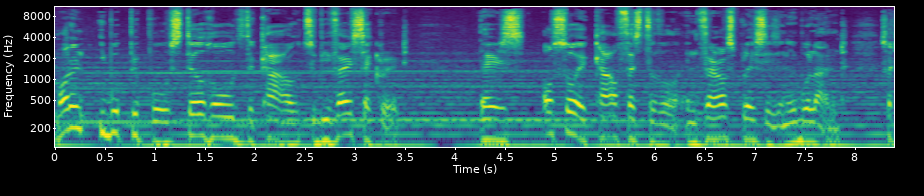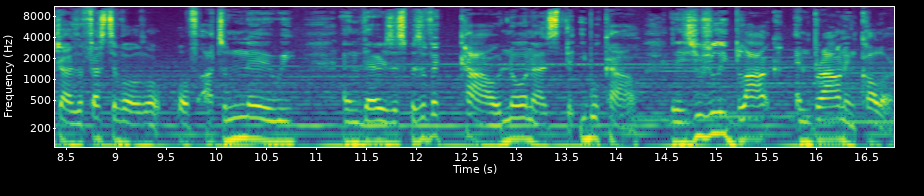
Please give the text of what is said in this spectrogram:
Modern Igbo people still holds the cow to be very sacred. There is also a cow festival in various places in Igbo land, such as the festival of, Atunewi, and there is a specific cow known as the Igbo cow. It is usually black and brown in color.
